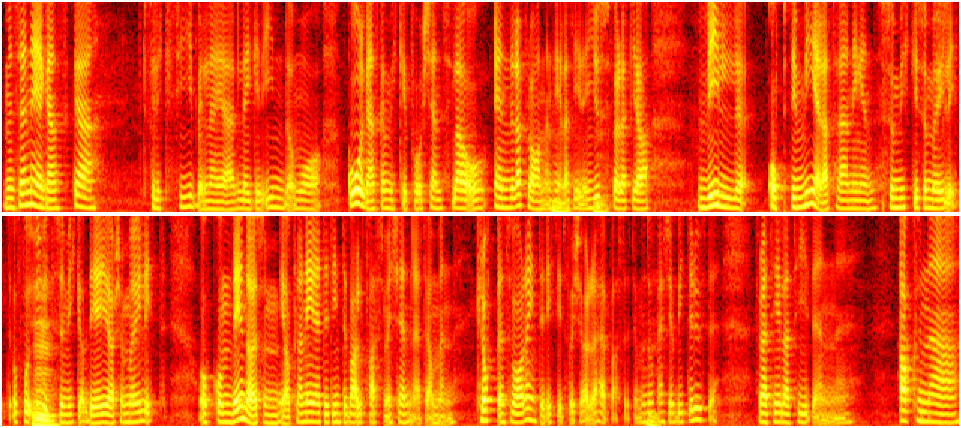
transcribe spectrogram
Men sen är jag ganska flexibel när jag lägger in dem och går ganska mycket på känsla och ändrar planen hela mm. tiden just för att jag vill optimera träningen så mycket som möjligt och få mm. ut så mycket av det jag gör som möjligt. Och om det är en dag som jag har planerat ett intervallpass men känner att ja, men, kroppen svarar inte riktigt för att köra det här passet, ja, men då mm. kanske jag byter ut det. För att hela tiden ja, kunna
